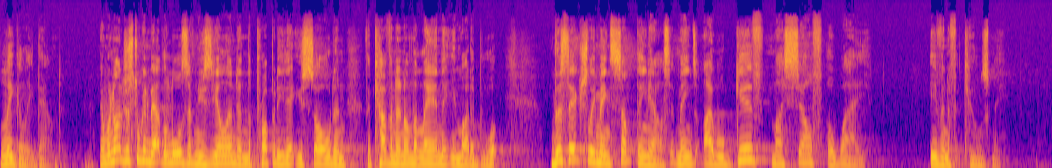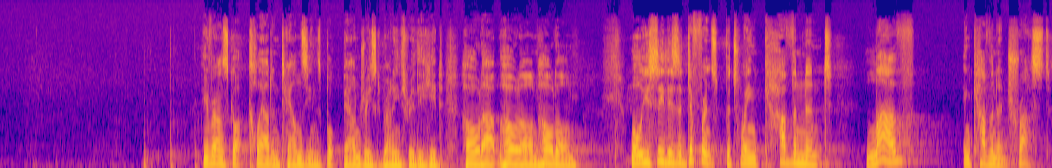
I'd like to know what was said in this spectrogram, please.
legally bound. Now, we're not just talking about the laws of New Zealand and the property that you sold and the covenant on the land that you might have bought. This actually means something else. It means I will give myself away even if it kills me. Everyone's got Cloud and Townsend's book Boundaries running through their head. Hold up, hold on, hold on. Well, you see, there's a difference between covenant love and covenant trust.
